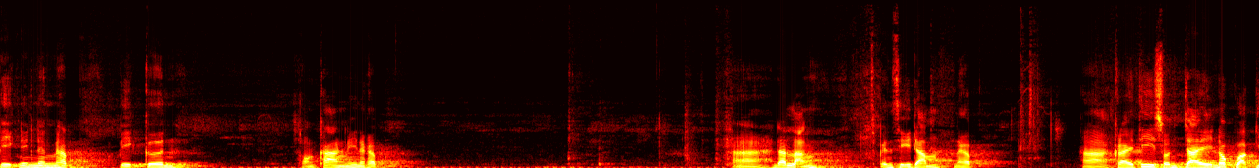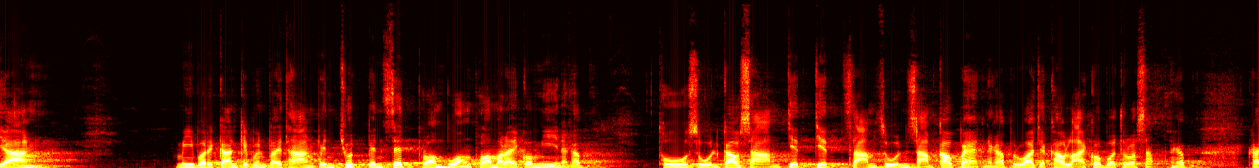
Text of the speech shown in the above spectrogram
ปีกนิดนึงนะครับ ปีกเกินสองข้างนี้นะครับอ่าด้านหลังเป็นสีดำนะครับ อ่าใครที่สนใจนกกวักยาง มีบริการเก็บเงินปลายทางเป็นชุดเป็นเซ็ตพร้อมบ่วง พร้อมอะไรก็มีนะครับโทร 0 9 3 7 7 3 0 3 9 8 นะครับ หรือว่าจะเข้าไลน์ก็เบอร์โทรศัพท์นะครับ ใคร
